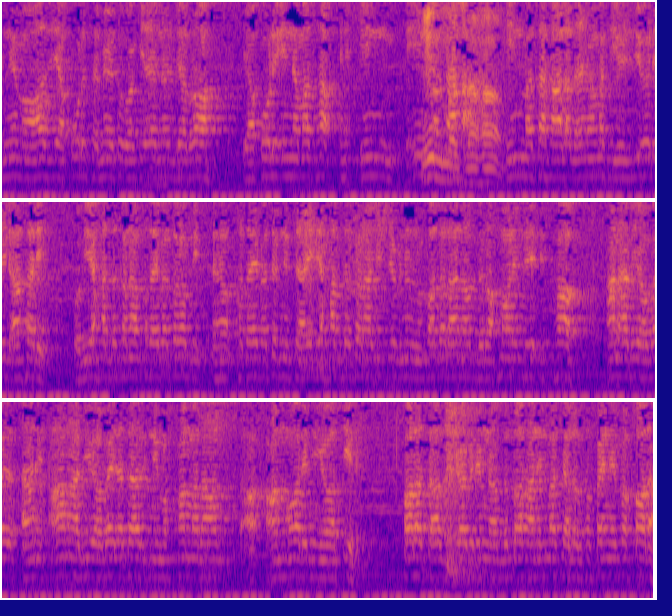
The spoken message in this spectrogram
بن معاذ يقول سمعت وكيع بن الجراح يقول إن مسح إن إن مسح, إن مسح على الإمامة يجزئ للأثر وبه حدثنا قتيبة قتيبة بن سعيد حدثنا بشر بن المفضل عن عبد الرحمن بن إسحاق عن أبي عن أبي عبيدة بن محمد عن عمار بن ياسير قال سألت جابر بن عبد الله عن المسح على الخفين فقال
